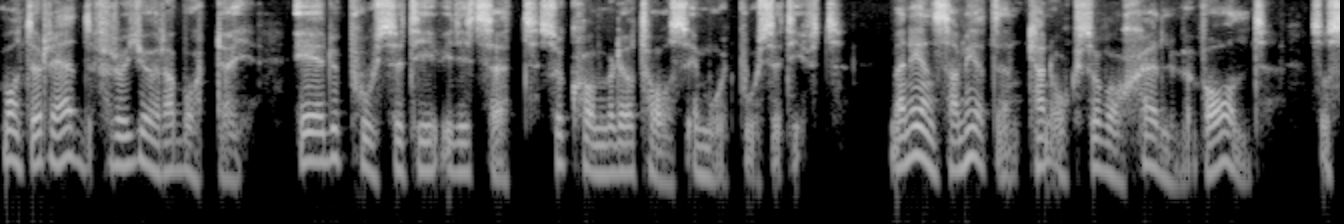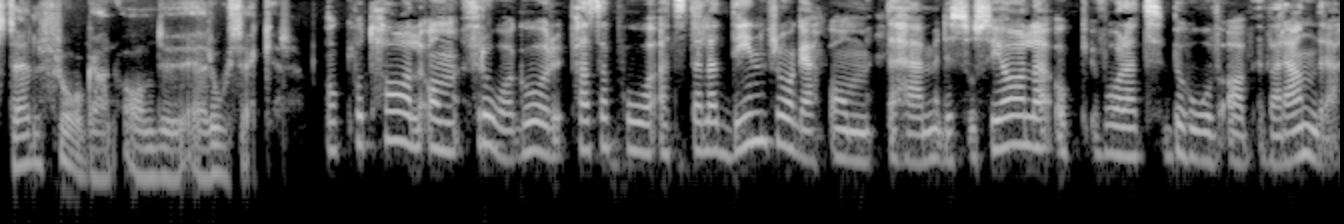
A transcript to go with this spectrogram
Var inte rädd för att göra bort dig. Är du positiv i ditt sätt så kommer det att tas emot positivt. Men ensamheten kan också vara självvald. Så ställ frågan om du är osäker. Och på tal om frågor, passa på att ställa din fråga om det här med det sociala och vårt behov av varandra.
